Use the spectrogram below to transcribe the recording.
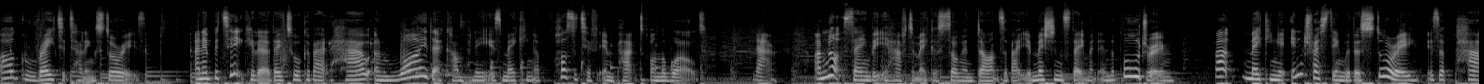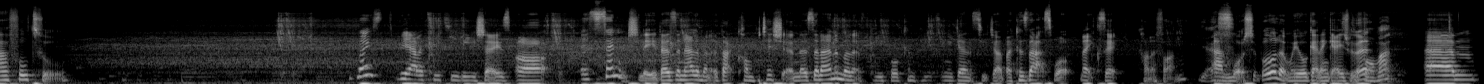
are great at telling stories. And in particular, they talk about how and why their company is making a positive impact on the world. Now, I'm not saying that you have to make a song and dance about your mission statement in the boardroom, but making it interesting with a story is a powerful tool. most reality TV shows are essentially there's an element of that competition. There's an element of people competing against each other because that's what makes it kind of fun Yes. and watchable, and we all get engaged with it. Format. Um,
